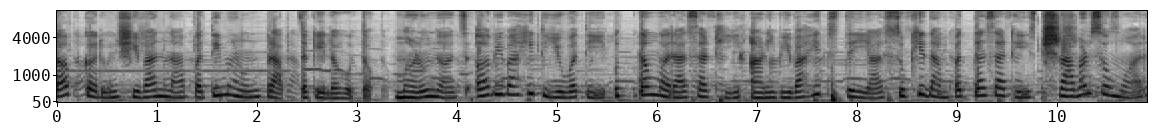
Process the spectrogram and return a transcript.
तप करून शिवांना पती म्हणून प्राप्त केलं होतं. म्हणूनच अविवाहित युवती उत्तम वरासाठी आणि विवाहित स्त्रिया सुखी दाम्पत्यासाठी श्रावण सोमवार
